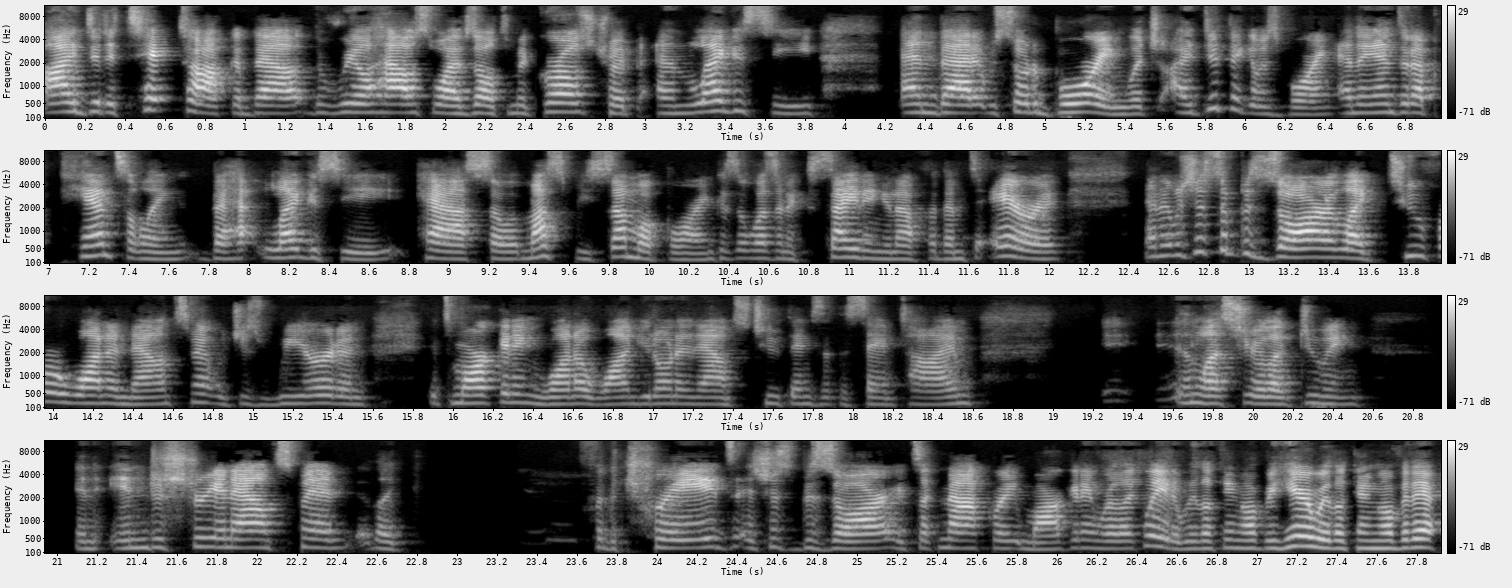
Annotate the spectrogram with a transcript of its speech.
I did a TikTok about the Real Housewives Ultimate Girls Trip and Legacy and that it was sort of boring, which I did think it was boring. And they ended up canceling the Legacy cast. So it must be somewhat boring because it wasn't exciting enough for them to air it. And it was just a bizarre, like two for one announcement, which is weird. And it's marketing 101. You don't announce two things at the same time unless you're like doing an industry announcement, like for the trades. It's just bizarre. It's like not great marketing. We're like, wait, are we looking over here? Are we looking over there?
